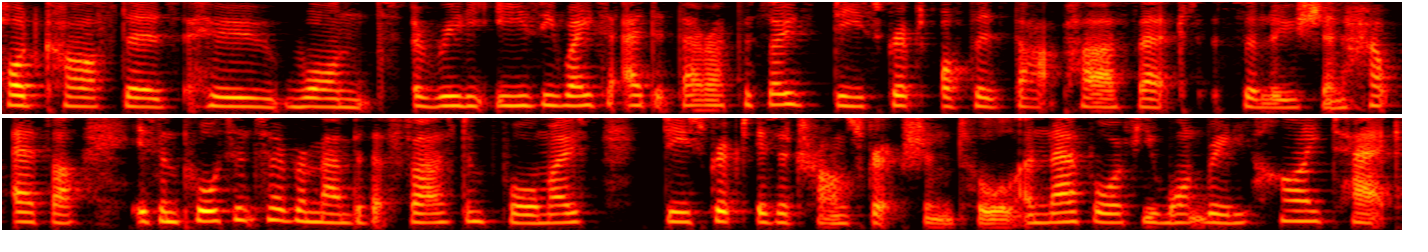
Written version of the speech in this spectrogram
podcasters who want a really easy way to edit their episodes, Descript offers that perfect solution. However, it's important to remember that first and foremost, Descript is a transcription tool. And therefore, if you want really high tech,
